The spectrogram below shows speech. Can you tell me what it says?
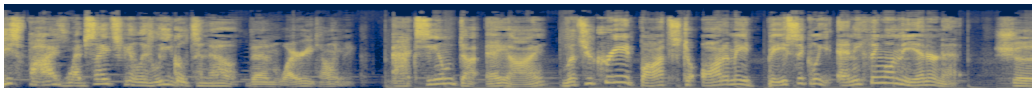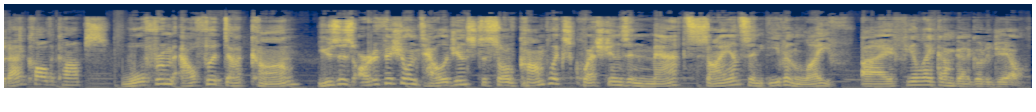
These five websites feel illegal to know. Then why are you telling me? Axiom.ai lets you create bots to automate basically anything on the internet. Should I call the cops? WolframAlpha.com uses artificial intelligence to solve complex questions in math, science, and even life. I feel like I'm gonna go to jail.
